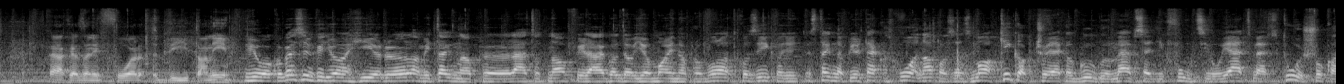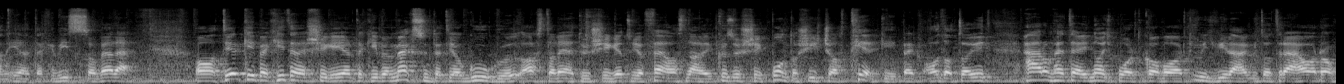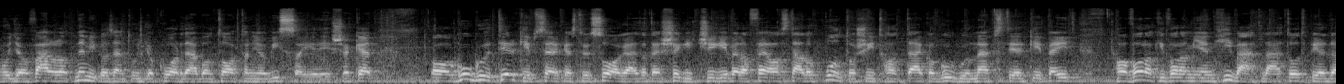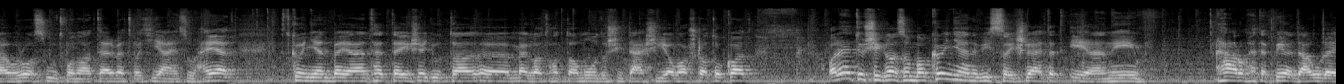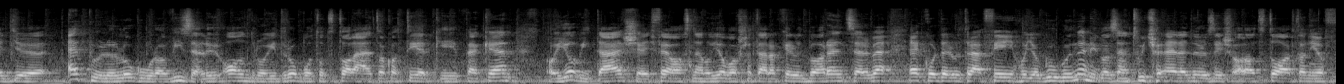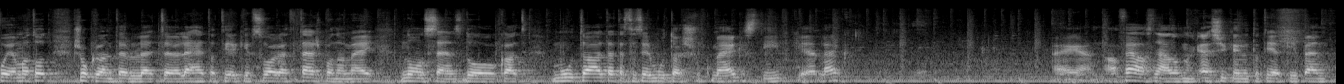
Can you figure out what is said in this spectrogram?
elkezdeni fordítani. Jó, akkor beszéljünk egy olyan hírről, ami tegnap látott napvilágot, de ugye a mai napra vonatkozik, hogy ezt tegnap írták, hogy holnap, azaz ma kikapcsolják a Google Maps egyik funkcióját, mert túl sokan éltek vissza vele. A térképek hitelessége érdekében megszünteti a Google azt a lehetőséget, hogy a felhasználói közösség pontosítsa a térképek adatait. Három hete egy nagy port kavart ügy világított rá arra, hogy a vállalat nem igazán tudja kordában tartani a visszaéléseket. A Google térképszerkesztő szolgáltatás segítségével a felhasználók pontosíthatták a Google Maps térképeit, ha valaki valamilyen hibát látott, például rossz útvonaltervet vagy hiányzó helyet, könnyen bejelenthette és egyúttal megadhatta a módosítási javaslatokat. A lehetőség azonban könnyen vissza is lehetett élni. Három hete például egy Apple logóra vizelő Android robotot találtak a térképeken. A javítás egy felhasználó javaslatára került be a rendszerbe, ekkor derült rá fény, hogy a Google nem igazán tudja ellenőrzés alatt tartani a folyamatot. Sok olyan terület lehet a térkép szolgáltatásban, amely nonsens dolgokat mutat, tehát ezt azért mutassuk meg, Steve, kérlek. Igen, a felhasználóknak ez sikerült a térképen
